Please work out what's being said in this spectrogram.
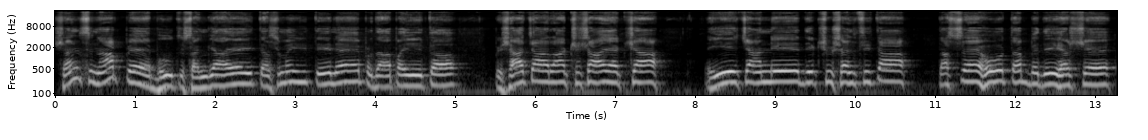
संस्नाप्य भूतसंज्ञाय तस्मै तेन प्रदापयेत। पिशाचा राक्षसा यक्षा ये चान्ये दिक्षु संस्थिता। तस्य होतव्यदेहस्य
